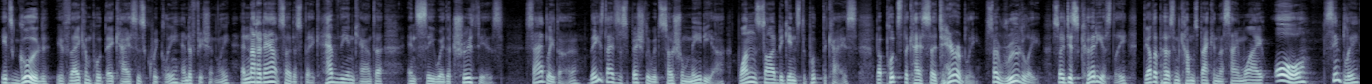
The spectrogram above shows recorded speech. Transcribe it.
it's good if they can put their cases quickly and efficiently and nut it out, so to speak, have the encounter and see where the truth is. Sadly, though, these days, especially with social media, one side begins to put the case, but puts the case so terribly, so rudely, so discourteously, the other person comes back in the same way, or simply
